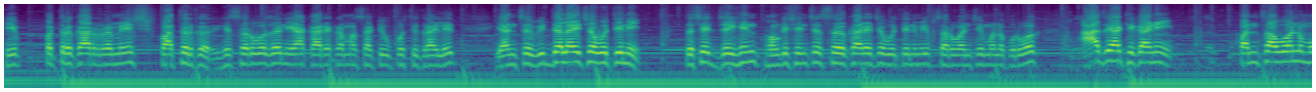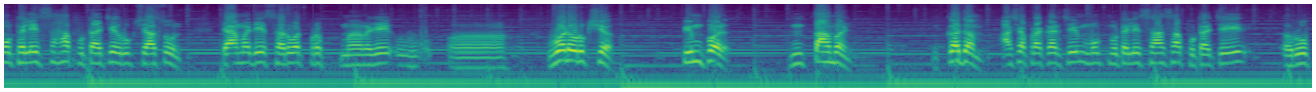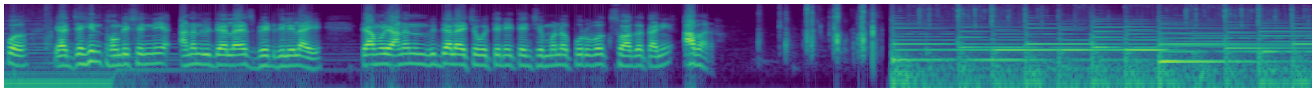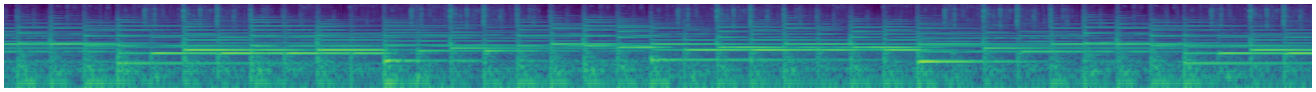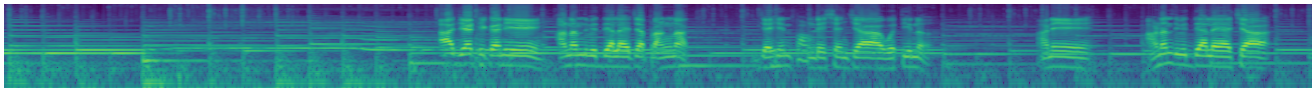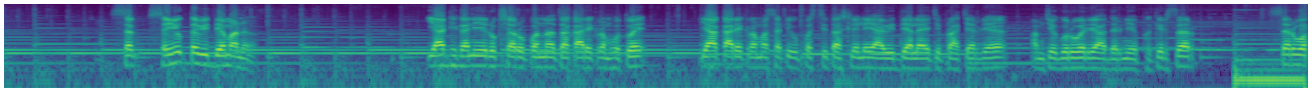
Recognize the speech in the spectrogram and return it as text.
हे पत्रकार रमेश पाथरकर हे सर्वजण या कार्यक्रमासाठी उपस्थित राहिलेत. यांचं विद्यालयाच्या वतीने तसेच जय हिंद फाउंडेशनच्या सहकार्याच्या वतीने मी सर्वांचे मनपूर्वक आज या ठिकाणी पंचावन्न मोठले सहा फुटाचे वृक्ष असून त्यामध्ये सर्वात प्र म्हणजे वडवृक्ष पिंपळ तांबण कदम अशा प्रकारचे मोठमोठाले सहा सहा फुटाचे रोपं या जहिंद फाउंडेशननी आनंद विद्यालयास भेट दिलेला आहे. त्यामुळे आनंद विद्यालयाच्या वतीने त्यांचे मनपूर्वक स्वागत आणि आभार. आज या ठिकाणी आनंद विद्यालयाच्या प्रांगणात जय हिंद फाउंडेशनच्या वतीनं आणि आनंद विद्यालयाच्या स संयुक्त विद्यमानं या ठिकाणी वृक्षारोपणाचा कार्यक्रम होतोय. या कार्यक्रमासाठी उपस्थित असलेले या विद्यालयाचे प्राचार्य आमचे गुरुवर्य आदरणीय फकीर सर सर्व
